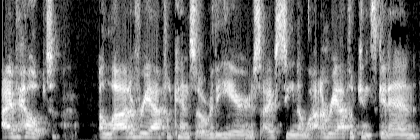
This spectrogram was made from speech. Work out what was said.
I've helped a lot of reapplicants over the years. I've seen a lot of reapplicants get in.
